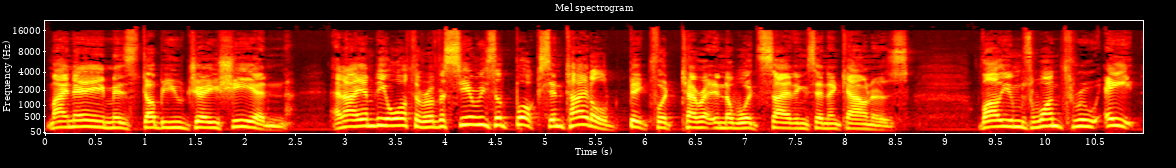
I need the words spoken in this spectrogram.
My name is W.J. Sheehan, and I am the author of a series of books entitled Bigfoot Terror in the Woods Sightings and Encounters, volumes 1 through 8,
